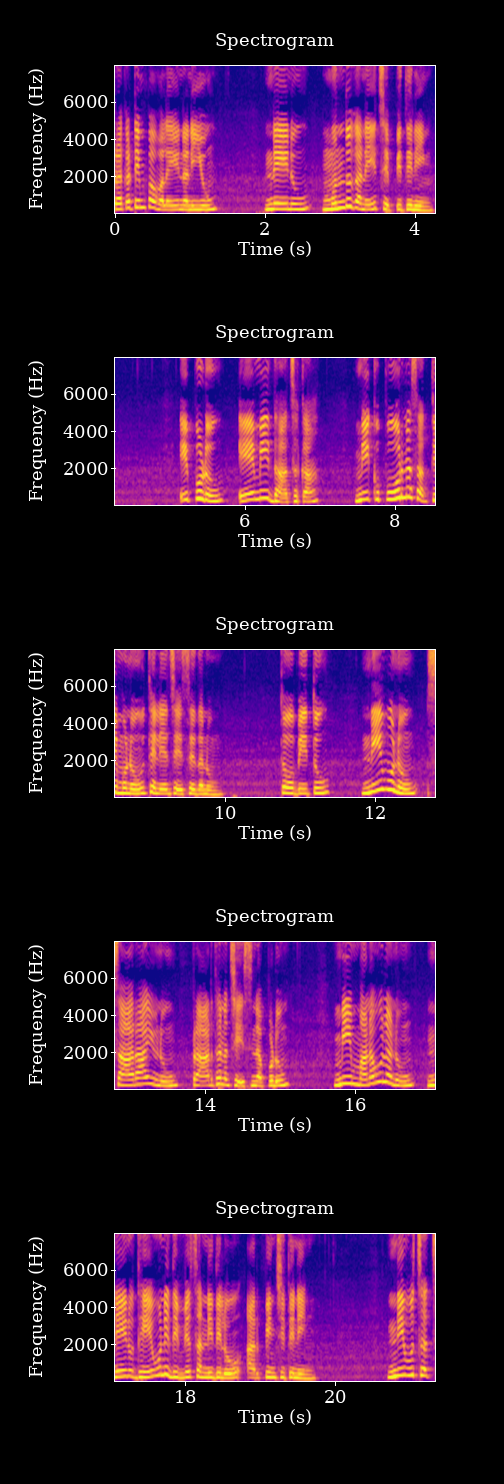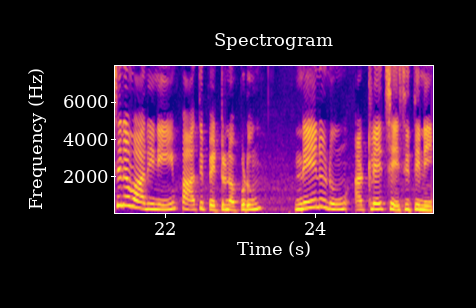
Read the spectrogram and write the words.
ప్రకటింపవలయననియు నేను ముందుగానే చెప్పి తిని ఇప్పుడు ఏమీ దాచక మీకు పూర్ణ సత్యమును తెలియజేసేదను. తోబీతు నీవును సారాయును ప్రార్థన చేసినప్పుడు మీ మనవులను నేను దేవుని దివ్య సన్నిధిలో అర్పించి తిని. నీవు చచ్చిన వారిని పాతిపెట్టునప్పుడు నేనును అట్లే చేసి తిని.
